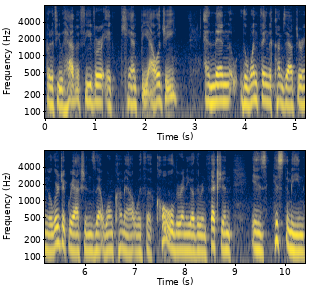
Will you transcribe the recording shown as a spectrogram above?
but if you have a fever, it can't be allergy. And then the one thing that comes out during allergic reactions that won't come out with a cold or any other infection is histamine,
